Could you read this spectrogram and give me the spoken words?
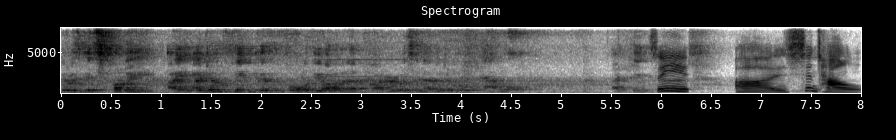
？It was. It's funny. I I don't think that the fall of the Ottoman Empire was inevitable at all. I think. 所以，呃，现场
